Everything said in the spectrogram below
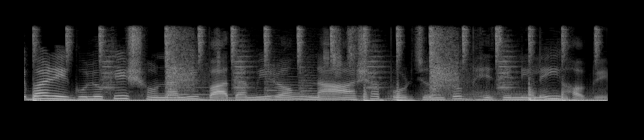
এবার এগুলোকে সোনালি বাদামি রং না আসা পর্যন্ত ভেজে নিলেই হবে।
